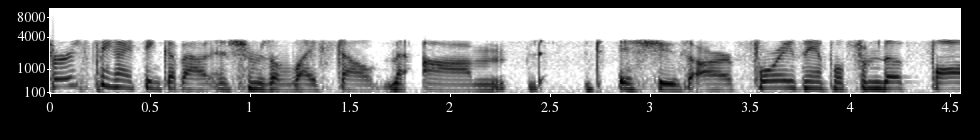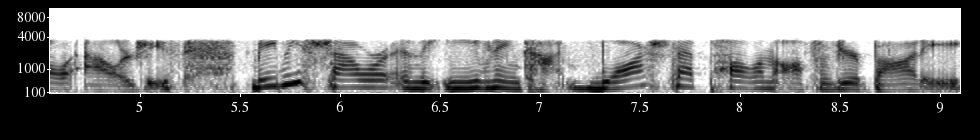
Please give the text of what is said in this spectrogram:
first thing I think about in terms of lifestyle um, issues are, for example, from the fall allergies. Maybe shower in the evening time. Wash that pollen off of your body.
